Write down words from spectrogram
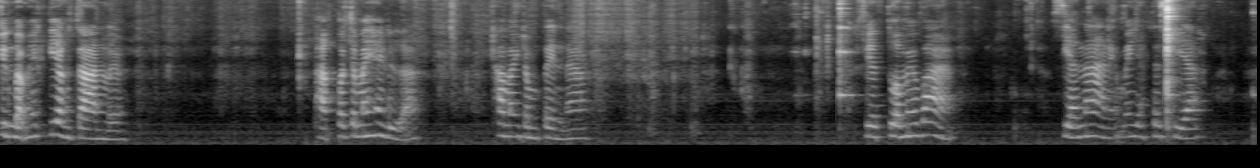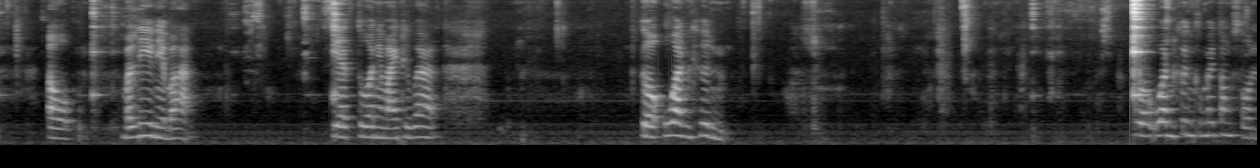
กินแบบให้เกลี้ยงจานเลย ผักก็จะไม่ให้เหลือ ถ้าไม่จำเป็นนะ เสียตัวไม่ว่า เสียหน้าเนี่ยไม่อยากจะเสีย เอาบัลลี่เนี่ยบ่ะเสียตัวเนี่ยหมายถึงว่า ตัวอ้วนขึ้น ตัวอ้วนขึ้นก็ไม่ต้องสน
